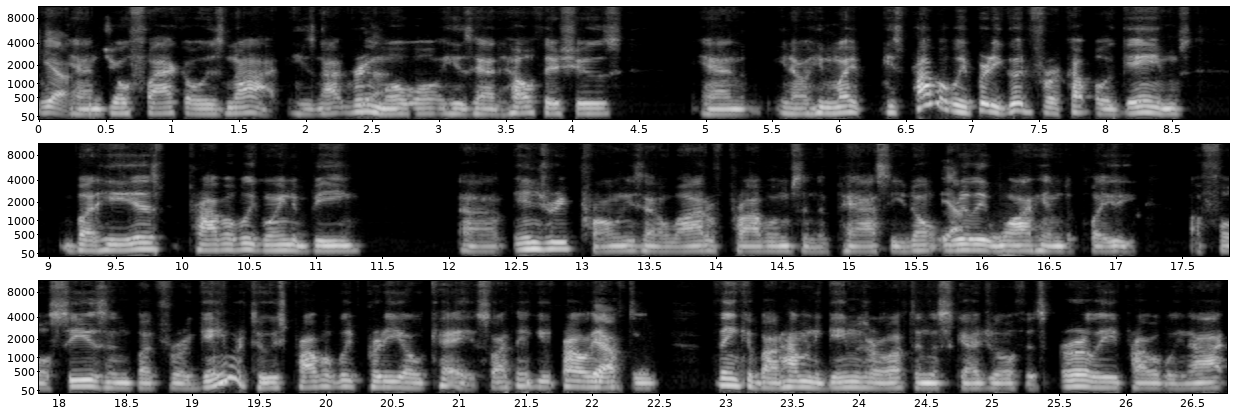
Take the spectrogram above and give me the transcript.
Yeah. and Joe Flacco is not. He's not very Yeah. mobile. He's had health issues, and you know he might. He's probably pretty good for a couple of games, but he is probably going to be uh, injury prone. He's had a lot of problems in the past. You don't Yeah. really want him to play a full season, but for a game or two, he's probably pretty okay. So I think you probably Yeah. have to think about how many games are left in the schedule. If it's early, probably not.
